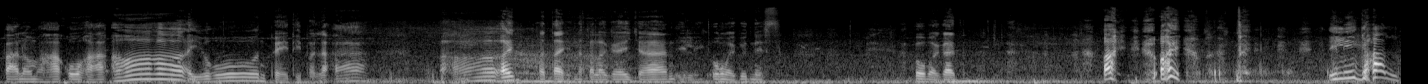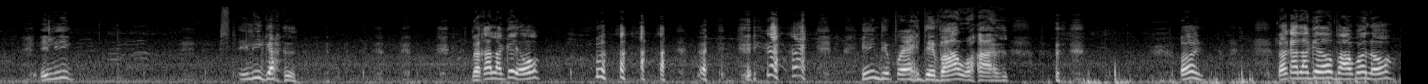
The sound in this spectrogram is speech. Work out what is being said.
paano makakuha? Ah, ayun, pwede pala. Ah, ay, patay, nakalagay dyan. Ilig. Oh my goodness. Oh my God. Ay, ay, illegal. Illeg illegal. Nakalagay, oh. Hindi pwede, bawal. Ay, nakalagay oh, bawal oh.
